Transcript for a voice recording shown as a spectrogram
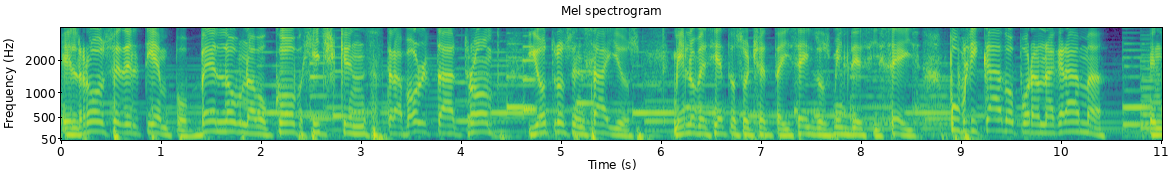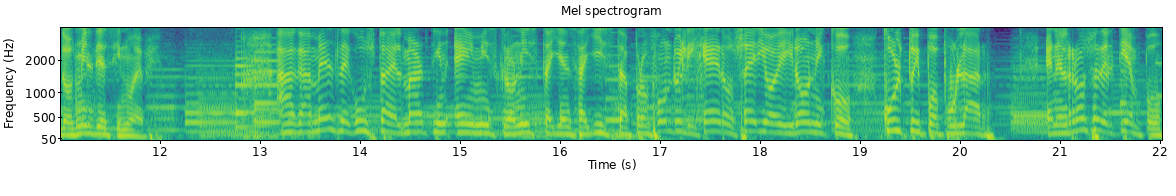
El roce del tiempo, Bellow, Nabokov, Hitchkins, Travolta, Trump y otros ensayos, 1986-2016, publicado por Anagrama en 2019. A Gamés le gusta el Martin Amis, cronista y ensayista, profundo y ligero, serio e irónico, culto y popular. En El roce del tiempo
